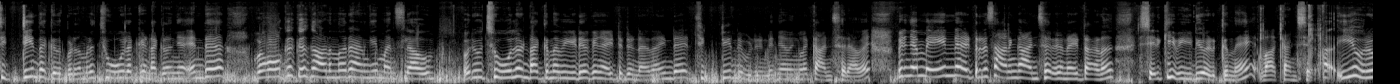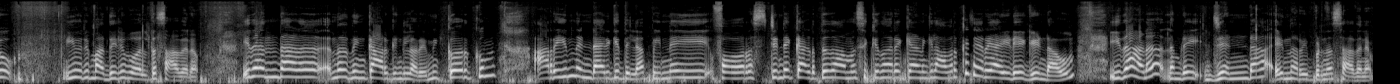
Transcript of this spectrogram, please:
ചിറ്റിയും ഇപ്പോൾ നമ്മുടെ ചൂലൊക്കെ ഉണ്ടാക്കുന്നത് ഞാൻ എന്റെ വ്ളോഗൊക്കെ കാണുന്നവരാണെങ്കിൽ മനസ്സിലാവും. ഒരു ചൂലുണ്ടാക്കുന്ന വീഡിയോ ഒക്കെ ഞാൻ ഇട്ടിട്ടുണ്ടായിരുന്നു. അതിന്റെ ചിറ്റീന്റെ ഇവിടെ ഉണ്ട്. ഞാൻ നിങ്ങളെ കാണിച്ചു തരാവേ. പിന്നെ ഞാൻ മെയിൻ ആയിട്ടൊരു സാധനം കാണിച്ചു തരാനായിട്ടാണ് ശരിക്കും വീഡിയോ എടുക്കുന്നത് വാ കാണിച്ചു തരാം. ഈ ഒരു ഈ ഒരു മതിൽ പോലത്തെ സാധനം. ഇതെന്താണ് എന്ന് നിങ്ങൾക്ക് ആർക്കെങ്കിലും അറിയാം? മിക്കവർക്കും അറിയുന്നുണ്ടായിരിക്കത്തില്ല. പിന്നെ ഈ ഫോറസ്റ്റിന്റെ ഒക്കെ അടുത്ത് താമസിക്കുന്നവരൊക്കെ ആണെങ്കിൽ അവർക്ക് ചെറിയ ഐഡിയ ഒക്കെ ഉണ്ടാവും. ഇതാണ് നമ്മുടെ ജെണ്ട എന്നറിയപ്പെടുന്ന സാധനം.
